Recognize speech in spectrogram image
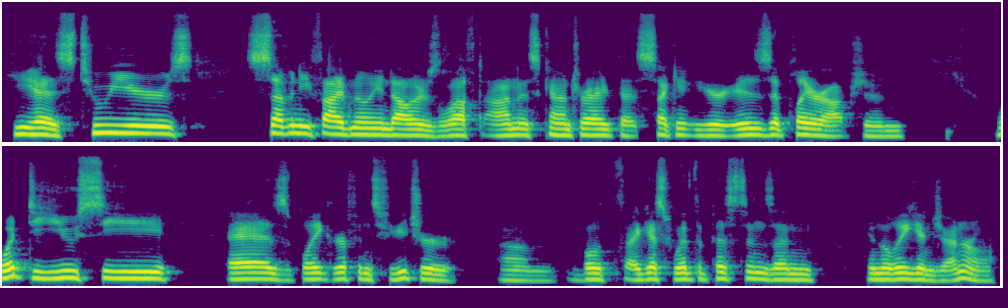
he has two years. $75 million left on his contract. That second year is a player option. What do you see as Blake Griffin's future, um, both I guess with the Pistons and in the league in general.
